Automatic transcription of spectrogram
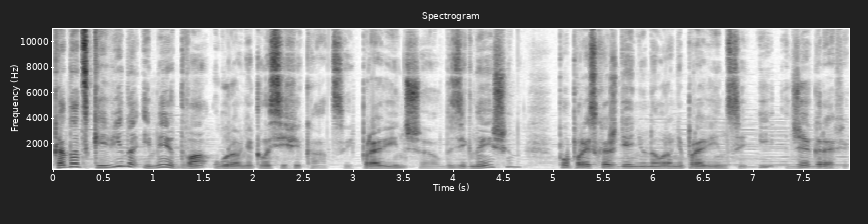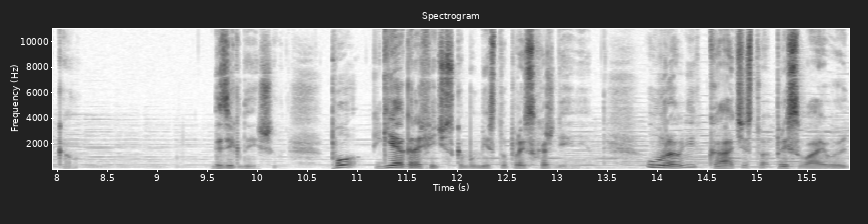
Канадские вина имеют два уровня классификации. Provincial Designation по происхождению на уровне провинции и Geographical designation по географическому месту происхождения. Уровни качества присваивают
